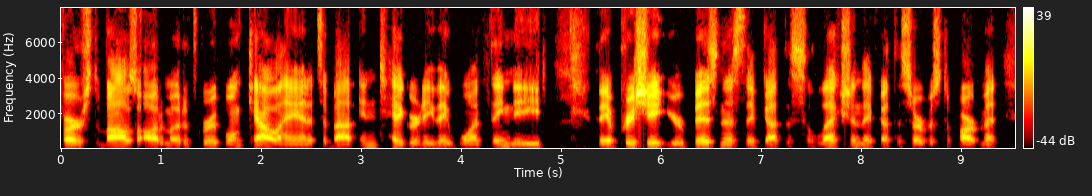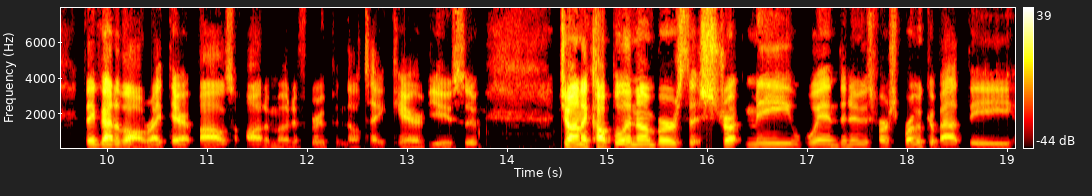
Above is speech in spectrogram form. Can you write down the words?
First, Vols Automotive Group on Callahan. It's about integrity. They want, they need, they appreciate your business. They've got the selection, they've got the service department, they've got it all right there at Vols Automotive Group, and they'll take care of you. So, John, a couple of numbers that struck me when the news first broke about the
